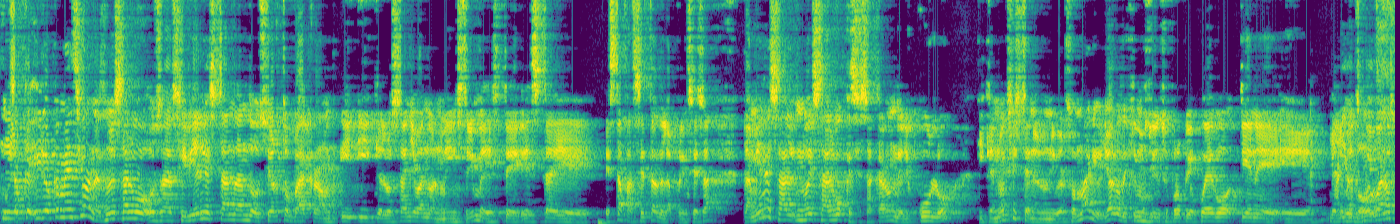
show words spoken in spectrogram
Y, lo, que, y lo que mencionas, no es algo. O sea, si bien le están dando cierto background y, que lo están llevando al mainstream, este, este, esta faceta de la princesa, también es, no es algo que se sacaron del culo y que no existe en el universo Mario. Ya lo dijimos, tiene su propio juego, tiene eh, elementos muy buenos.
